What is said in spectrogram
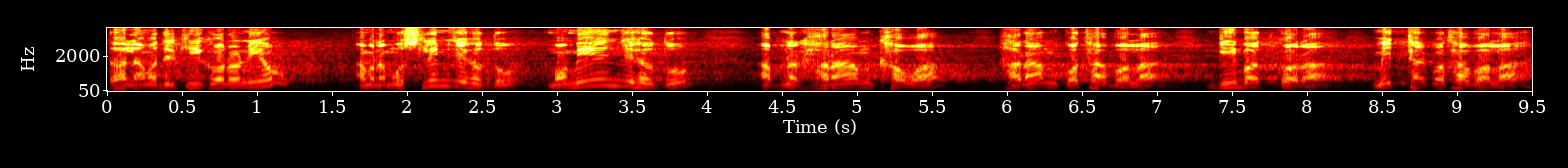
তাহলে আমাদের কি করণীয়? আমরা মুসলিম যেহেতু মমিন যেহেতু আপনার হারাম খাওয়া হারাম কথা বলা গিবত করা মিথ্যা কথা বলা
